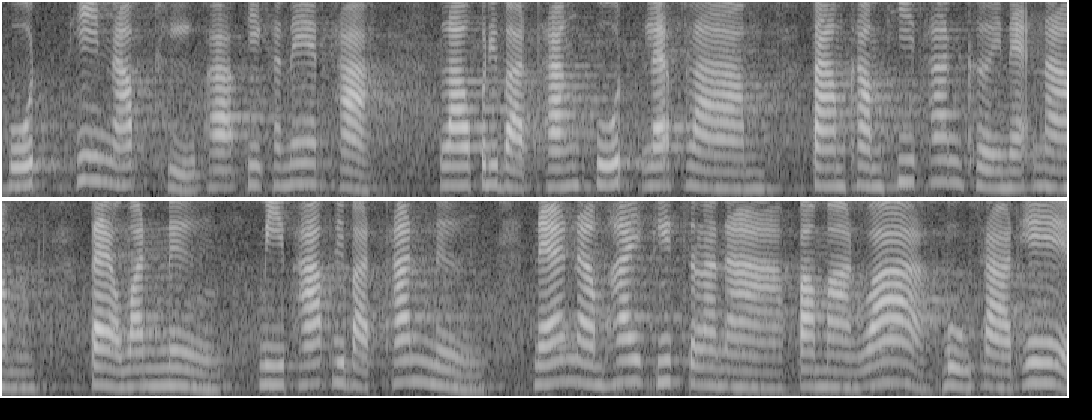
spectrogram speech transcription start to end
พุทธที่นับถือพระพิคเนตค่ะ เราปฏิบัติทั้งพุทธและพราหมณ์ ตามคำที่ท่านเคยแนะนำ แต่วันหนึ่งมีพระปฏิบัติท่านหนึ่ง แนะนำให้พิจารณาประมาณว่าบูชาเทพ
